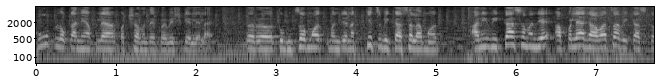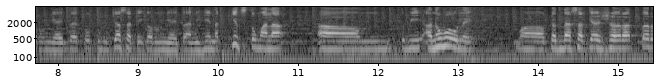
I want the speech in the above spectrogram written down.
खूप लोकांनी आपल्या पक्षामध्ये प्रवेश केलेला आहे. तर तुमचं मत म्हणजे नक्कीच विकासाला मत आणि विकास म्हणजे आपल्या गावाचा विकास करून घ्यायचा आहे तो तुमच्यासाठी करून घ्यायचा आणि हे नक्कीच तुम्हाला तुम्ही अनुभवलं आहे शहरात तर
